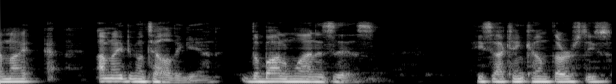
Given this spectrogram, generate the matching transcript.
I'm not I'm not even going to tell it again. The bottom line is this: he said, I can't come Thursdays.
